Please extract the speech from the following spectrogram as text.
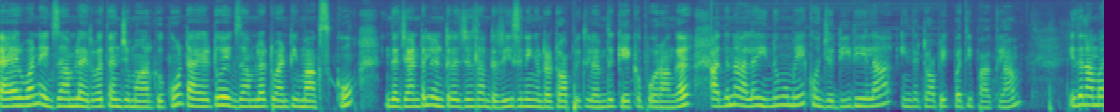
டயர் ஒன் எக்ஸாமில் இருபத்தஞ்சு மார்க்குக்கும் டயர் டூ எக்ஸாமில் டுவெண்ட்டி மார்க்ஸுக்கும் இந்த ஜென்ரல் இன்டெலிஜென்ஸ் அண்ட் ரீசனிங்ன்ற டாப்பிக்லேருந்து கேட்க போகிறாங்க அதனால இன்னுமுமே கொஞ்சம் டீட்டெயிலாக இந்த டாபிக் பற்றி பார்க்கலாம் இதை நம்ம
